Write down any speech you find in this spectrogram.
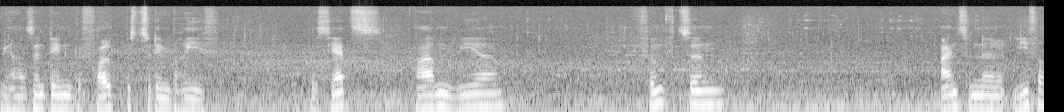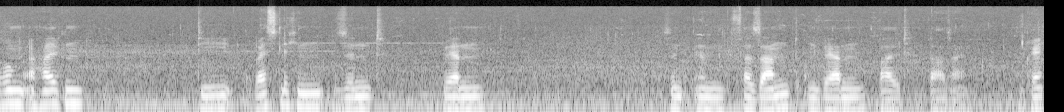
wir sind denen gefolgt bis zu dem Brief. Bis jetzt haben wir 15 einzelne Lieferungen erhalten. Die restlichen sind werden sind im Versand und werden bald da sein. Okay?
